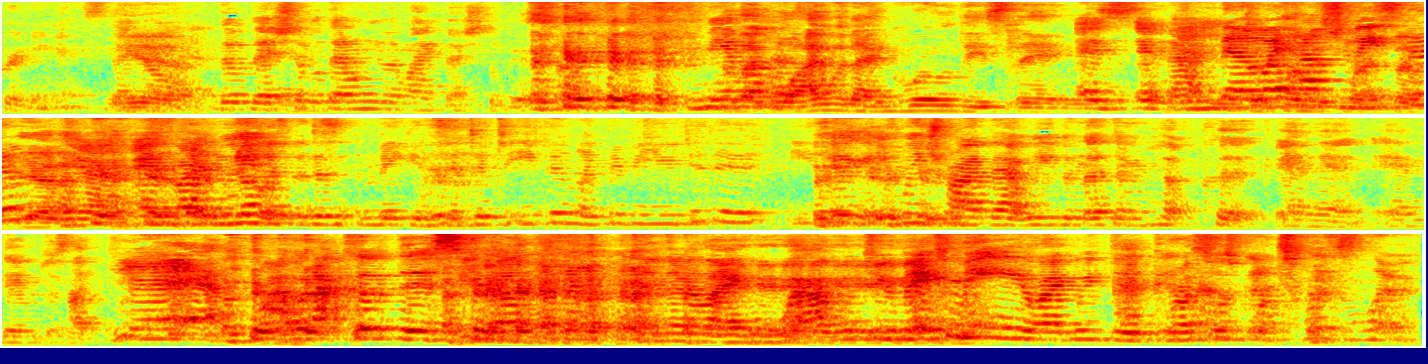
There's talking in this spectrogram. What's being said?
prettiness. They Yeah. don't the vegetable. They don't even like vegetables. So me and my like, husband, why would I grow these things? and, and I, Now I have punish to eat myself, them? Yeah. yeah, and like Like, we, no, it doesn't make incentive to eat them. Like, maybe you did it. If we tried that, we even let them help cook, and then and they were just like, "Yeah, why would I cook this?" You know, and they're like, "Why would you make me?" Like we did Brussels sprouts. Twizzler.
